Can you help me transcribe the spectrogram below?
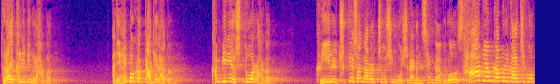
드라이 클리닝을 하건 아니 햄버거 가게를 하든 convenience store를 하건 그 일을 주께서 나를 주신 곳이라는 생각으로 사명감을 가지고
